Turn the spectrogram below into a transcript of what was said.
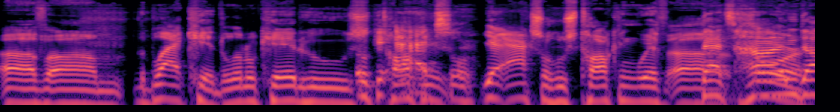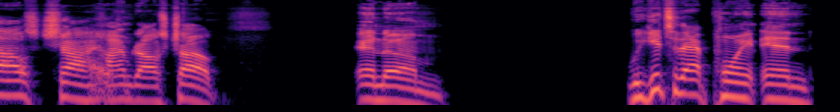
of um the black kid, the little kid who's Okay, talking. Axl. Yeah, Axl, who's talking with uh That's Thor, Heimdall's child. Heimdall's child. And um we get to that point and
